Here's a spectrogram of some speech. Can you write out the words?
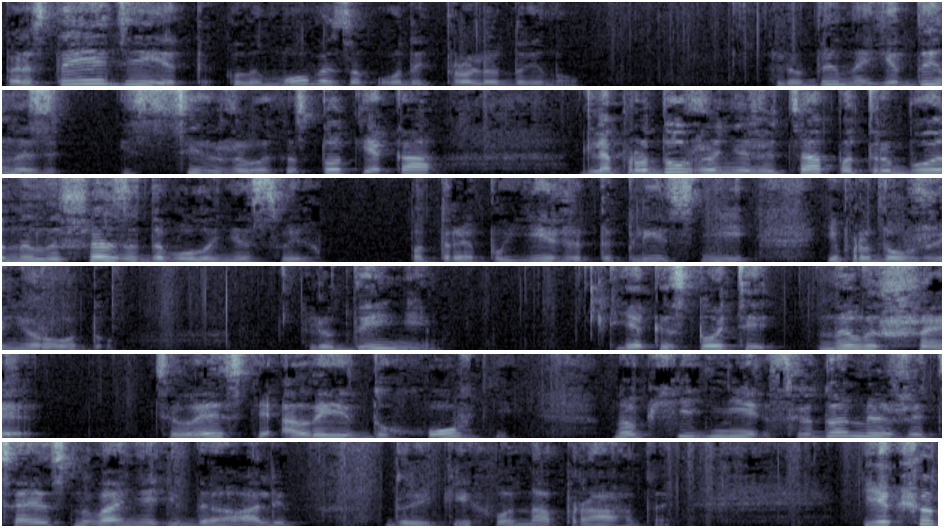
перестає діяти, коли мова заходить про людину? Людина єдина із цих живих істот, яка для продовження життя потребує не лише задоволення своїх потреб у їжі, теплі, сні і продовженні роду. Людині, як істоті не лише тілесні, але й духовні, необхідні свідомі життя існування ідеалів, до яких вона прагне. І якщо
